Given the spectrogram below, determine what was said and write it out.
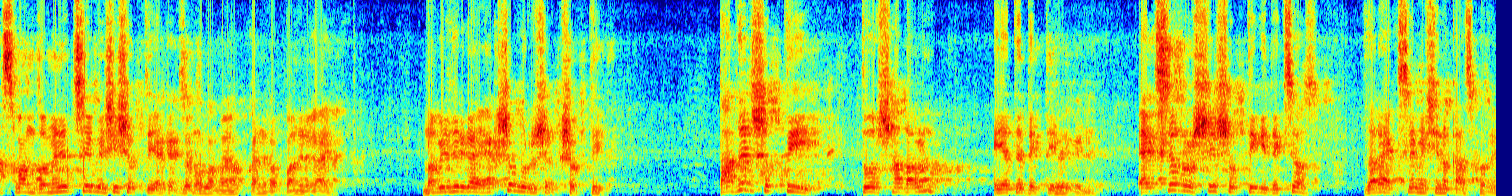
আসমান জমিনের চেয়ে বেশি শক্তি এক একজন ওলামায় হকানি গায়ে। নবীজির গায়ে একশো পুরুষের শক্তি। তাদের শক্তি তোর সাধারণ ইয়াতে দেখতে পারবি না। এক্সরে রশ্মির শক্তি কি দেখছস? যারা এক্সরে মেশিনও কাজ করে।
